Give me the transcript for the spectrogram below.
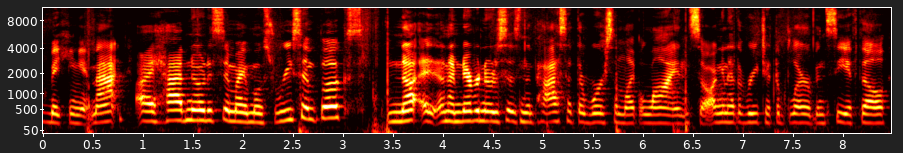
making it matte. I have noticed in my most recent books, not, and I've never noticed this in the past, that there were some like lines. So I'm gonna have to reach out to Blurb and see if they'll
